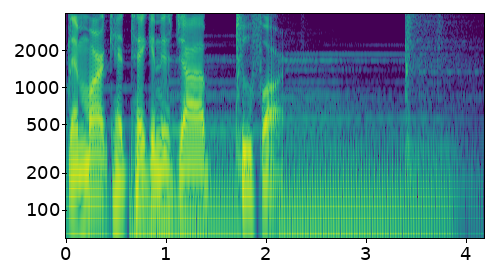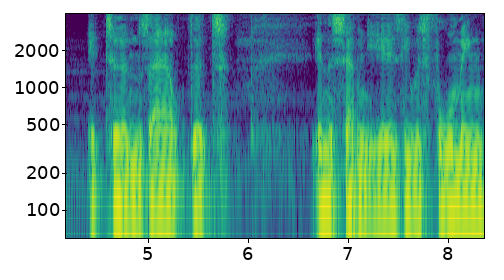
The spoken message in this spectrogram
that Mark had taken his job too far. It turns out that in the seven years he was forming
